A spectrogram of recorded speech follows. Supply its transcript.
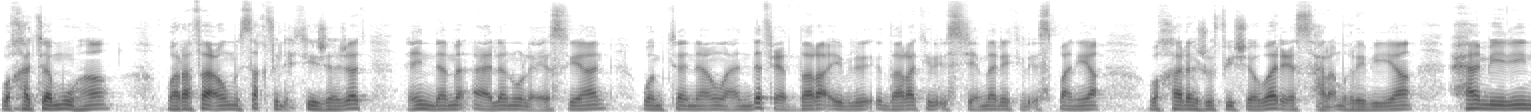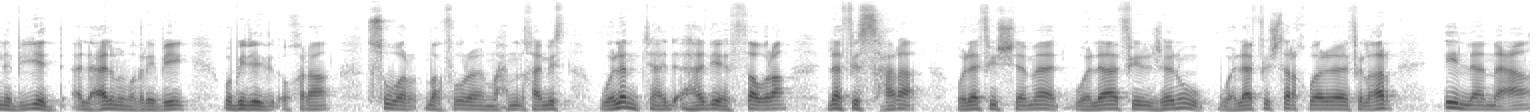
وختموها ورفعوا من سقف الاحتجاجات عندما أعلنوا العصيان وامتنعوا عن دفع الضرائب للإدارات الاستعمارية الإسبانية وخرجوا في شوارع الصحراء المغربية حاملين بيد العلم المغربي وباليد الأخرى. صور مغفورة لمحمد الخامس ولم تهدأ هذه الثورة لا في الصحراء ولا في الشمال ولا في الجنوب ولا في الشرق ولا في الغرب إلا مع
